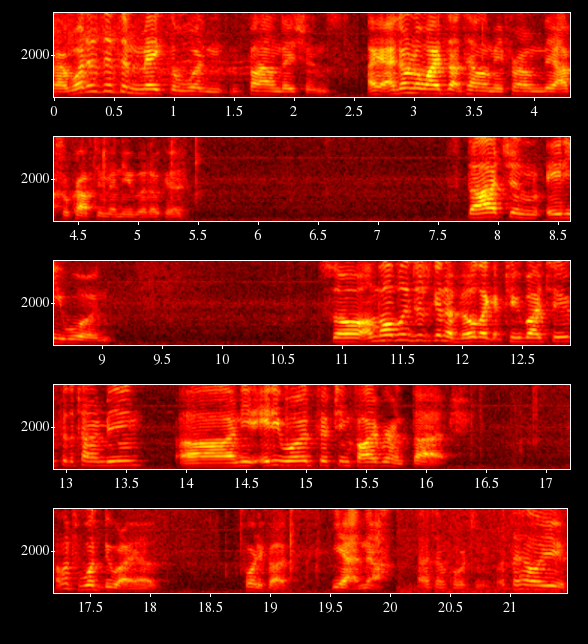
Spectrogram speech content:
Alright, what is it to make the wooden foundations? I, I don't know why it's not telling me from the actual crafting menu, but okay. Thatch and 80 wood. So I'm probably just going to build like a 2x2 for the time being. Uh, I need 80 wood, 15 fiber, and thatch. How much wood do I have? 45. Yeah, nah. That's unfortunate. What the hell are you?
